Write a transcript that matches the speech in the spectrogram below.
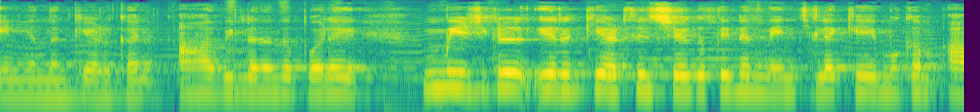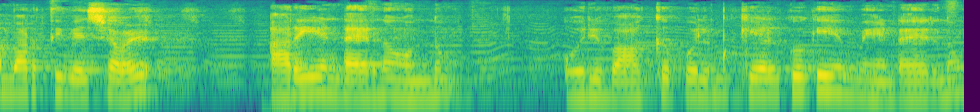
ഇനിയൊന്നും കേൾക്കാൻ ആവില്ലെന്നതുപോലെ മിഴികൾ ഇറക്കിയടിച്ച ജഗത്തിന്റെ നെഞ്ചിലേക്ക് മുഖം അമർത്തി വെച്ചവൾ. അറിയണ്ടായിരുന്ന ഒന്നും. ഒരു വാക്ക് പോലും കേൾക്കുകയും വേണ്ടായിരുന്നു.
